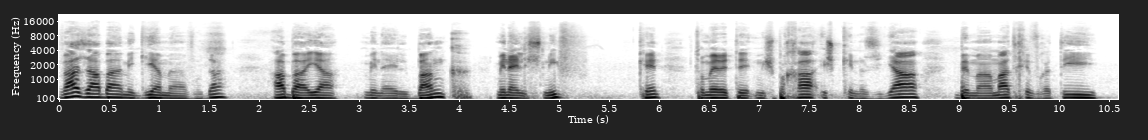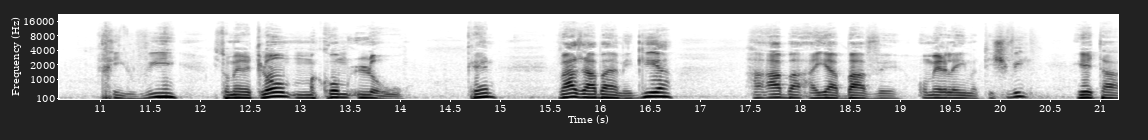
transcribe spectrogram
ואז אבא היה מגיע מהעבודה, אבא היה מנהל בנק, מנהל סניף, כן? זאת אומרת, אה, משפחה אשכנזייה במעמד חברתי חיובי, זאת אומרת, לא מקום לא הוא, כן? ואז האבא היה מגיע, האבא היה בא ואומר לאמא, תשבי, היא הייתה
